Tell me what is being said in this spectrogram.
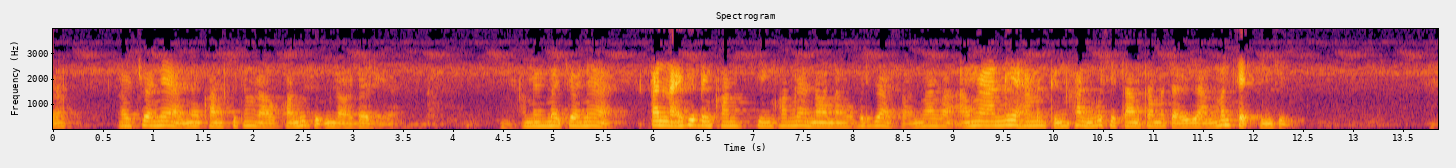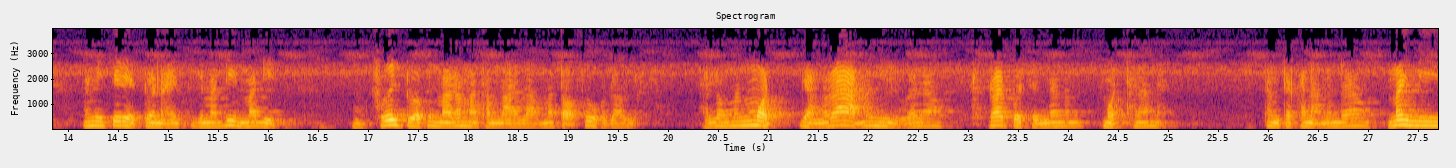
เราเชื่อแน่ในความคิดของเราความรู้สึกของเราได้หรือเขาไม่ไม่เชื่อแน่อันไหนที่เป็นความจริงความแน่นอนทางพระพุทธเจ้าสอนไว้ว่าเอางานนี้ให้มันถึงขั้นวุฒิตังธรรมจริยังมันเสร็จจริงๆไม่มีกิเลสตัวไหนจะมาดิ้นมาดิดฟื้นตัวขึ้นมาแล้วมาทำลายเรามาต่อสู้กับเราอีกลงมันหมดอย่างราบไม่มีเหลือแล้วร้อยเปอร์เซ็นต์นั้นหมดเท่านั้นแหละ ตั้งแต่ขนาดนั้นแล้ว ไม่มี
